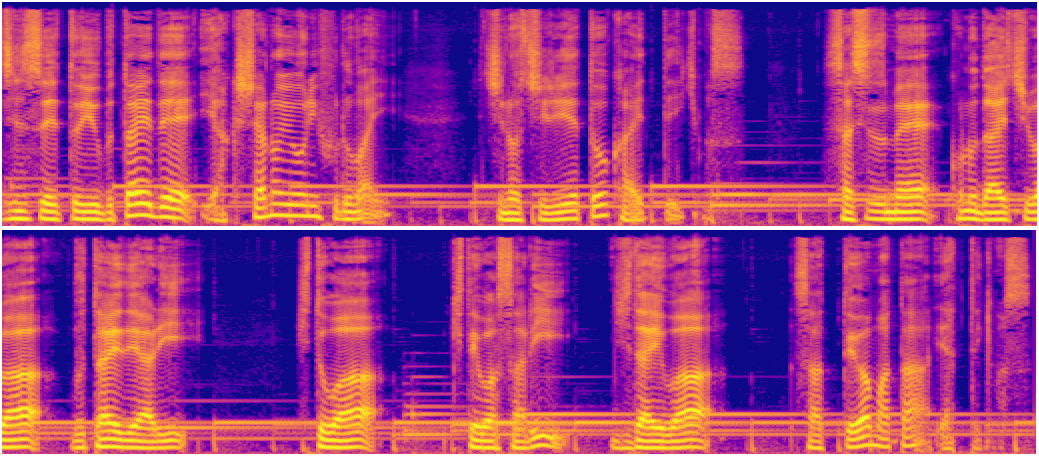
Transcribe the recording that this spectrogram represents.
人生という舞台で役者のように振る舞い血の塵へと帰っていきます。さしずめこの大地は舞台であり人は来ては去り時代は去ってはまたやってきます。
